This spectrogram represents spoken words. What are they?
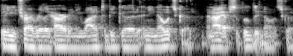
yeah, you try really hard and you want it to be good and you know it's good, and I absolutely know it's good.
